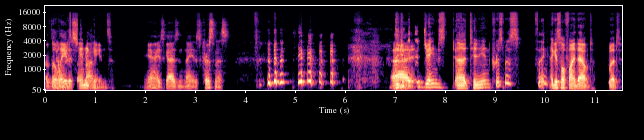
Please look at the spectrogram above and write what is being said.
of the with his latest candy run. canes Yeah, he's got his night is Christmas. did you Uh, get the james uh Tynion christmas thing i guess i'll find out but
